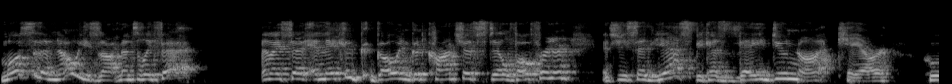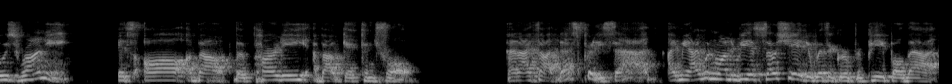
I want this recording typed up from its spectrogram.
most of them know he's not mentally fit. And I said, and they could go in good conscience, still vote for him. And she said, yes, because they do not care who's running. It's all about the party, about get control. And I thought that's pretty sad. I mean, I wouldn't want to be associated with a group of people that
